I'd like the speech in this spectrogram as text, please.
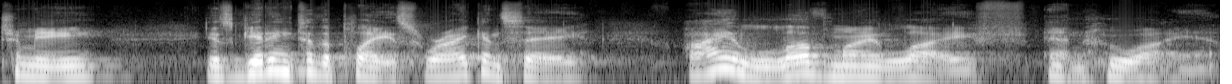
to me, is getting to the place where I can say, I love my life and who I am.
